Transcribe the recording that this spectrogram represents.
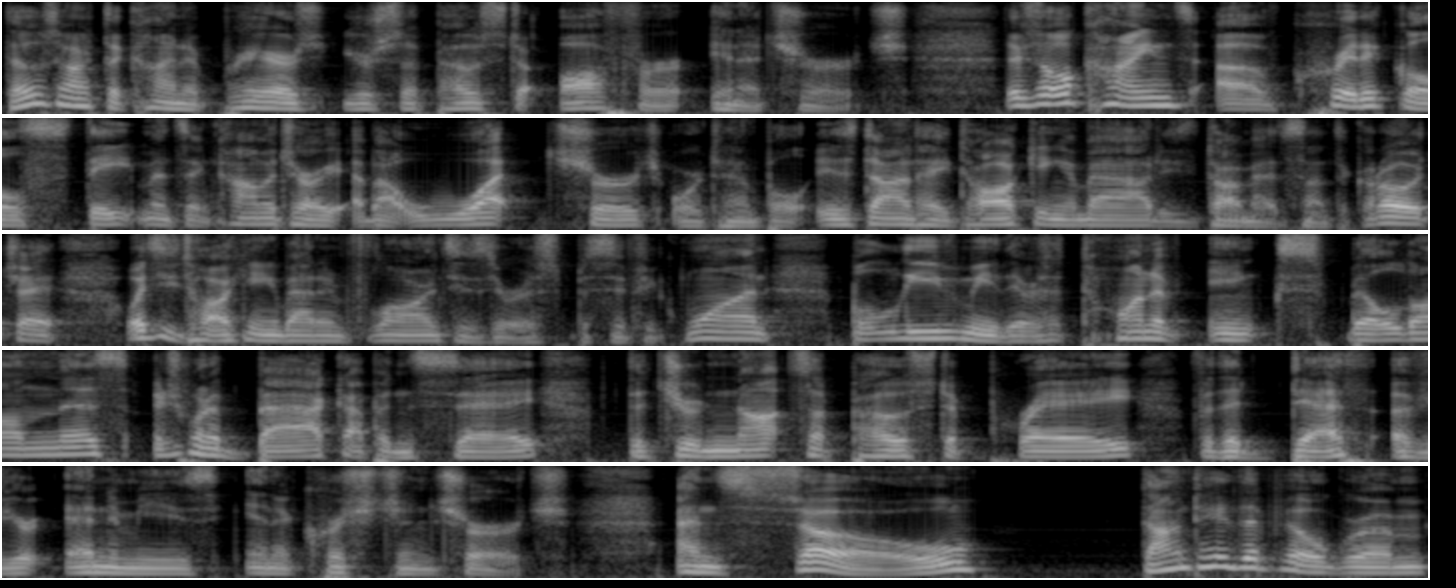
Those aren't the kind of prayers you're supposed to offer in a church. There's all kinds of critical statements and commentary about what church or temple is Dante talking about. He's talking about Santa Croce. What's he talking about in Florence? Is there a specific one? Believe me, there's a ton of ink spilled on this. I just want to back up and say that you're not supposed to pray for the death of your enemies in a Christian church. And so, Dante the Pilgrim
